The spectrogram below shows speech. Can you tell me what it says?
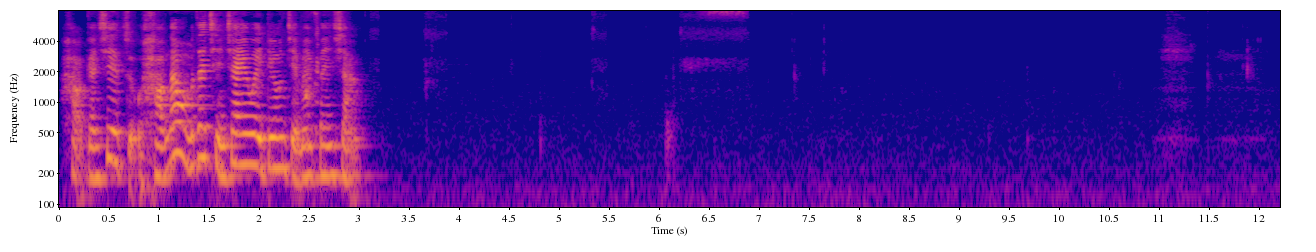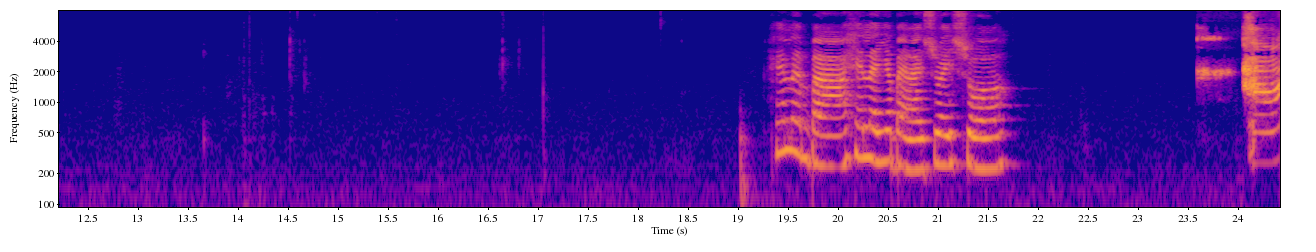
好，感谢主。好，那我们再请下一位弟兄姐妹分享。Helen 吧，Helen 要不要来说一说？好啊，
